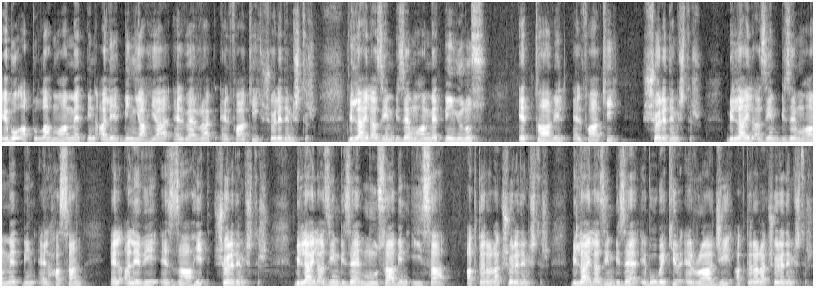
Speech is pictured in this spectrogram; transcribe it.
Ebu Abdullah Muhammed bin Ali bin Yahya El-Verrak El-Fakih şöyle demiştir. Billahil Azim bize Muhammed bin Yunus Et-Tavil El-Fakih şöyle demiştir. Billahil Azim bize Muhammed bin El-Hasan El-Alevi Ez-Zahid şöyle demiştir. Billahil Azim bize Musa bin İsa aktararak şöyle demiştir. Billahil Azim bize Ebu Bekir Er-Raci aktararak şöyle demiştir.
